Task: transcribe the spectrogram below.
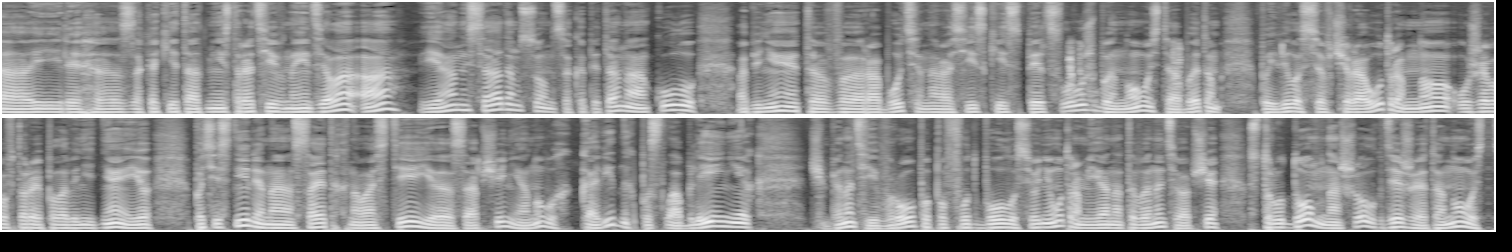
или э, за какие-то административные дела, а Янис Адамсонса, капитана Акулу, обвиняет в работе на российские спецслужбы. Новость об этом появилась вчера утром, но уже во второй половине дня ее потеснили на сайтах новостей э, сообщения о новых ковидных послаблениях, чемпионате Европы по футболу. Сегодня утром я на ТВНете вообще с трудом нашел, где же эта новость.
